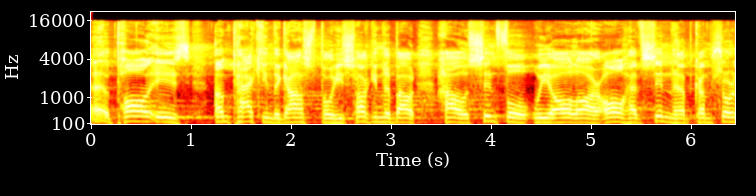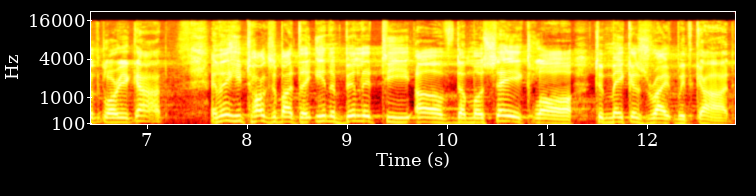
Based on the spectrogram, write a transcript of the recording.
uh, Paul is unpacking the gospel. He's talking about how sinful we all are. All have sinned and have come short of the glory of God. And then he talks about the inability of the Mosaic law to make us right with God.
